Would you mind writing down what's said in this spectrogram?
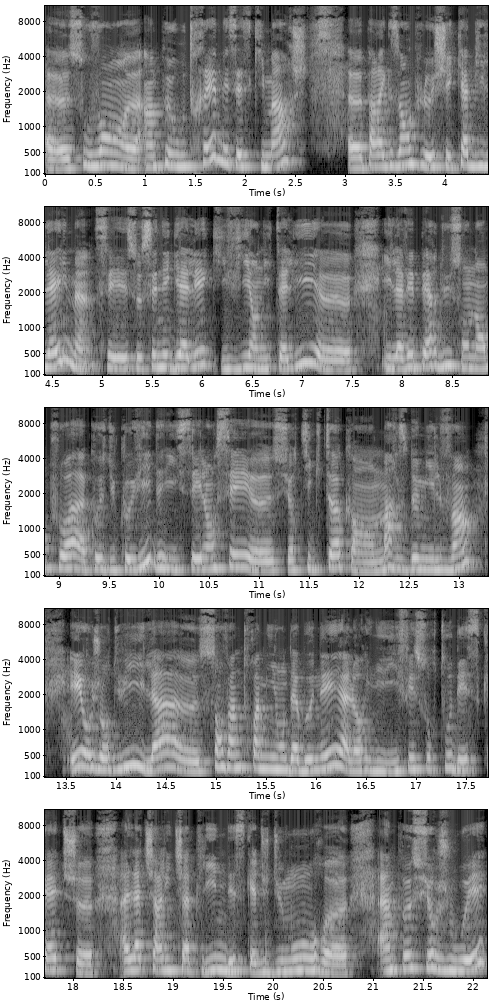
euh, souvent un peu outré, mais c'est ce qui marche. par exemple, chez Kaby Lame, c'est ce Sénégalais qui vit en Italie. il avait perdu son emploi à cause du Covid. Il s'est lancé sur TikTok en mars 2020 et aujourd'hui, il a 123 millions d'abonnés. Alors, il, il, fait surtout des sketchs à la Charlie Chaplin, des sketchs d'humour un peu surjoués.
